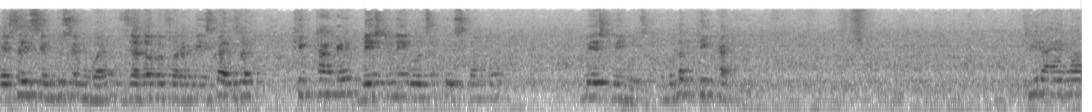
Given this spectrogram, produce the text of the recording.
वैसा ही सेम टू सेम हुआ है, ज़्यादा कोई फ़र्क नहीं इसका रिज़ल्ट ठीक ठाक है बेस्ट नहीं बोल सकते इसका बेस्ट नहीं बोल सकते मतलब ठीक ठाक ही है। फिर आएगा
